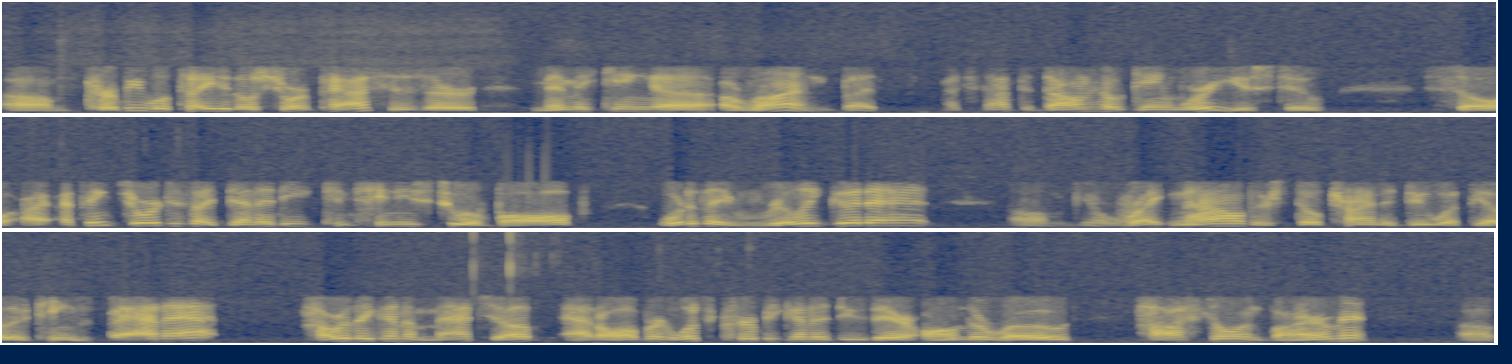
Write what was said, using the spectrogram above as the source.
Um, Kirby will tell you those short passes are mimicking a, a run, but that's not the downhill game we're used to. So I, I think Georgia's identity continues to evolve. What are they really good at? Um, you know, right now they're still trying to do what the other team's bad at. How are they going to match up at Auburn? What's Kirby going to do there on the road, hostile environment? Uh,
